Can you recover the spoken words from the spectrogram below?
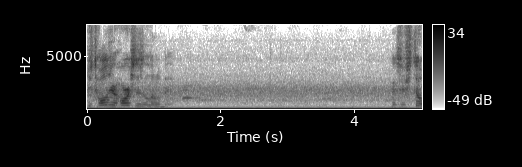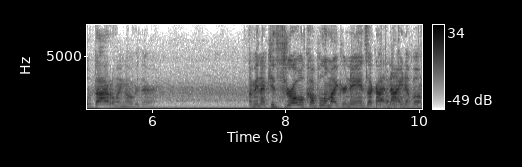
Just hold your horses a little bit. Because they're still battling over there. I mean, I could throw a couple of my grenades. I got nine of them.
